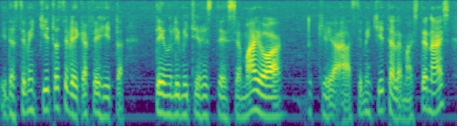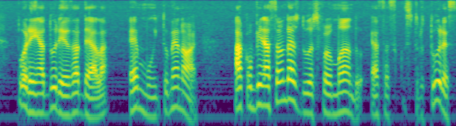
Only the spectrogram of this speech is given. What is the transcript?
e da cementita, você vê que a ferrita tem um limite de resistência maior do que a cementita, ela é mais tenaz, porém a dureza dela é muito menor. A combinação das duas formando essas estruturas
